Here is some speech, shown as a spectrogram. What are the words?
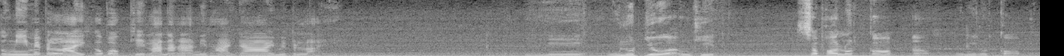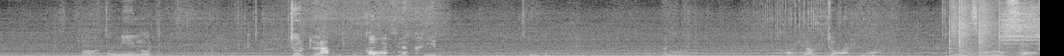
ตรงนี้ไม่เป็นไรเขาบอกเขตร้านอาหารนี่ถ่ายได้ไม่เป็นไรนี่หูรถเยอะอะลุงคิด เฉพาะรถกอล์ฟอ้าวตรงนี้รถกอล์ฟอ๋อตรงนี้รถ จุดรับกอล์ฟนะคริสมันเขาให้เราจอดหรือเปล่านี่สโมสร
